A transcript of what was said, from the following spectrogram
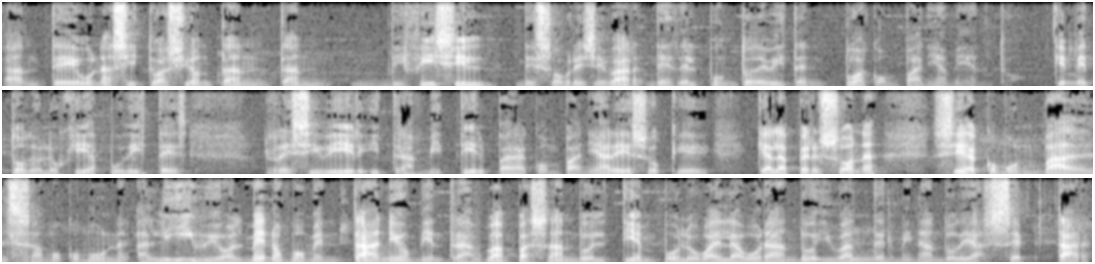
ante una situación tan tan difícil de sobrellevar desde el punto de vista en tu acompañamiento. ¿Qué metodología pudiste recibir y transmitir para acompañar eso que, que a la persona sea como un bálsamo, como un alivio, al menos momentáneo, mientras va pasando el tiempo, lo va elaborando y va terminando de aceptar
